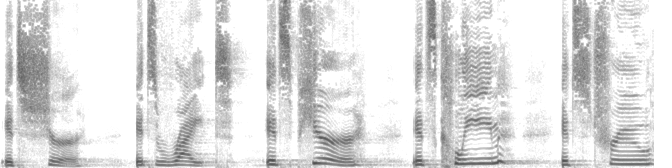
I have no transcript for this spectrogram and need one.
it's sure, it's right, it's pure, it's clean, it's true,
